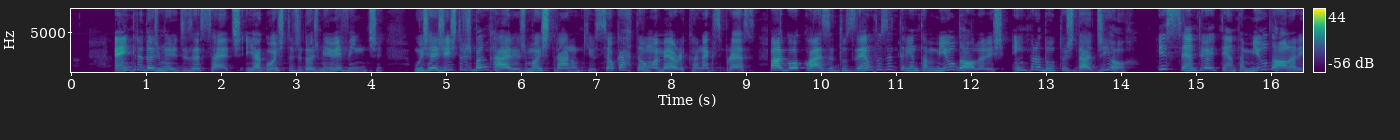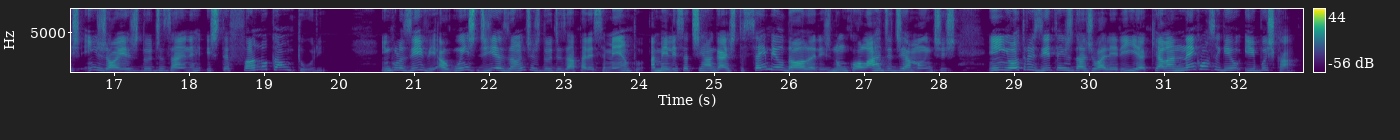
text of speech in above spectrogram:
Entre 2017 e agosto de 2020, os registros bancários mostraram que o seu cartão American Express pagou quase 230 mil dólares em produtos da Dior e 180 mil dólares em joias do designer Stefano Canturi. Inclusive, alguns dias antes do desaparecimento, a Melissa tinha gasto 100 mil dólares num colar de diamantes e em outros itens da joalheria que ela nem conseguiu ir buscar.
